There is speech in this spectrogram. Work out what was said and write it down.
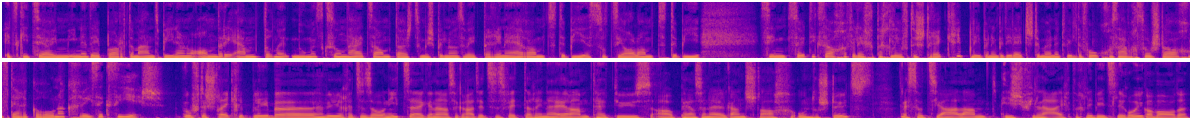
Jetzt gibt es ja im Innendepartement bei Ihnen noch andere Ämter, nicht nur das Gesundheitsamt. Da ist zum Beispiel noch das Veterinäramt dabei, das Sozialamt dabei. Sind solche Sachen vielleicht ein bisschen auf der Strecke geblieben über die letzten Monate, weil der Fokus einfach so stark auf dieser Corona-Krise war? Auf der Strecke geblieben, würde ich jetzt so nicht sagen. Also gerade jetzt das Veterinäramt hat uns auch personell ganz stark unterstützt. Das Sozialamt ist vielleicht ein bisschen ruhiger geworden.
